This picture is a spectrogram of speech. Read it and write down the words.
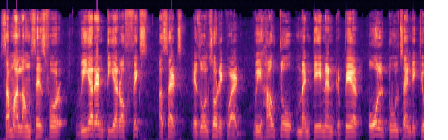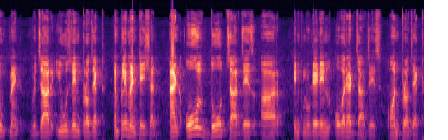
Some allowances for wear and tear of fixed assets is also required. We have to maintain and repair all tools and equipment which are used in project implementation and all those charges are included in overhead charges on project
